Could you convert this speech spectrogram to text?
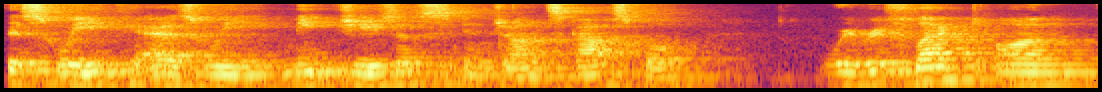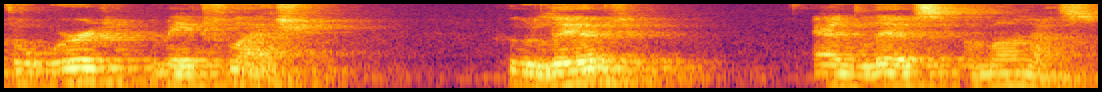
This week, as we meet Jesus in John's Gospel, we reflect on the Word made flesh, who lived and lives among us.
